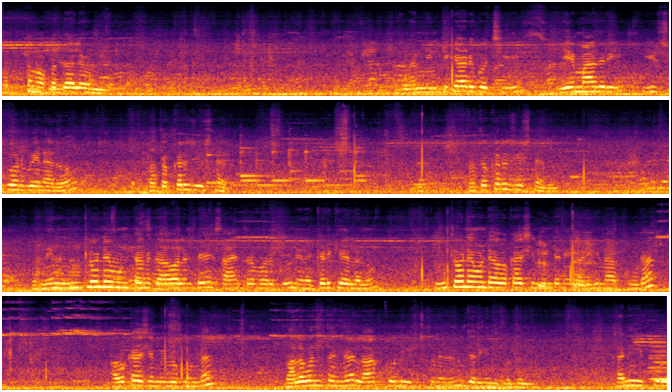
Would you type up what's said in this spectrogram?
మొత్తం అబద్ధాలే ఉన్నాయి. నన్ను ఇంటికాడికి వచ్చి ఏ మాదిరి ఈడ్చుకొని పోయినారో ప్రతి ఒక్కరు చూసినారు. ప్రతి ఒక్కరు చూసినారు. నేను ఇంట్లోనే ఉంటాను కావాలంటే సాయంత్రం వరకు నేను ఎక్కడికి వెళ్ళను. ఇంట్లోనే ఉండే అవకాశం ఏంటని అడిగినా కూడా అవకాశం ఇవ్వకుండా బలవంతంగా లాక్కొని ఇచ్చుకునేది జరిగింది పొద్దున్న. కానీ ఇప్పుడు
